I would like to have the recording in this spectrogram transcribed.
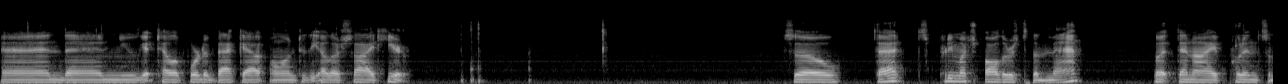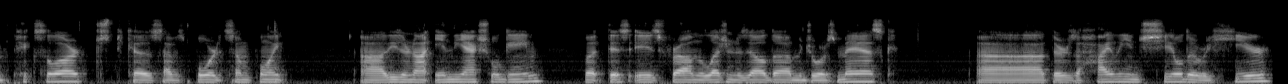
and then you get teleported back out onto the other side here. So that's pretty much all there is to the map but then I put in some pixel art just because I was bored at some point. Uh, these are not in the actual game but this is from The Legend of Zelda Majora's Mask. Uh, there's a Hylian shield over here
